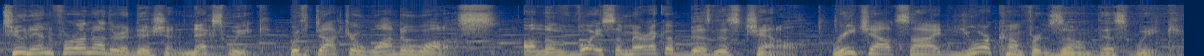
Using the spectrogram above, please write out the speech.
Tune in for another edition next week with Dr. Wanda Wallace on the Voice America Business Channel. Reach outside your comfort zone this week.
